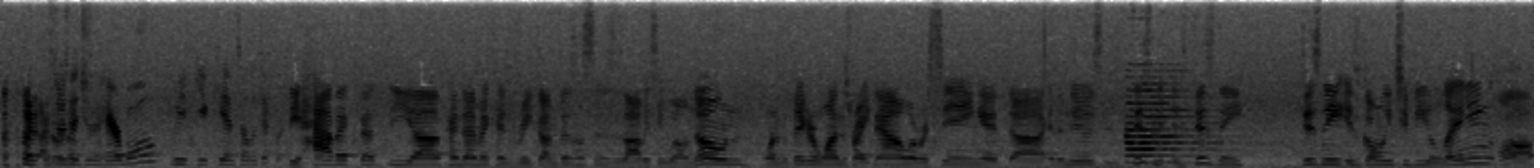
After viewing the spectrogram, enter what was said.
I so is it just a hairball? We, you can't tell the difference. The havoc that the uh, pandemic has wreaked on businesses is obviously well known. One of the bigger ones right now, where we're seeing it uh, in the news, is Disney. Is Disney? Disney is going to be laying off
